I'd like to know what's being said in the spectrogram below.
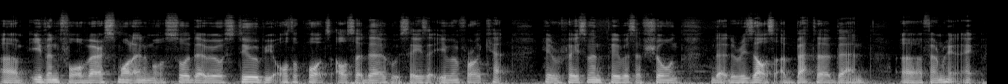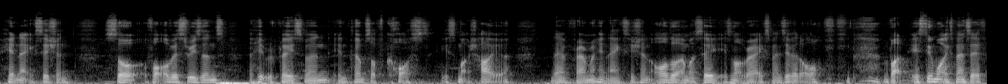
um, even for very small animals. So there will still be orthopods outside there who says that even for a cat, hip replacement papers have shown that the results are better than uh, femoral head, neck excision. So for obvious reasons, the hip replacement in terms of cost is much higher than femoral head neck excision, although I must say it's not very expensive at all, but it's still more expensive.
